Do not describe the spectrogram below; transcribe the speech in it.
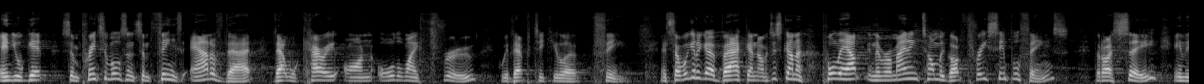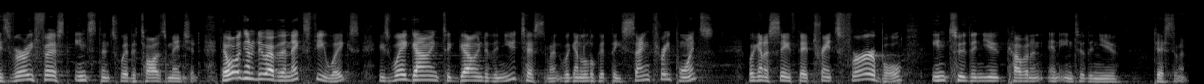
And you'll get some principles and some things out of that that will carry on all the way through with that particular thing. And so we're going to go back, and I'm just going to pull out in the remaining time, we've got three simple things that I see in this very first instance where the tithe is mentioned. Now, what we're going to do over the next few weeks is we're going to go into the New Testament. We're going to look at these same three points. We're going to see if they're transferable into the New Covenant and into the New Testament.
